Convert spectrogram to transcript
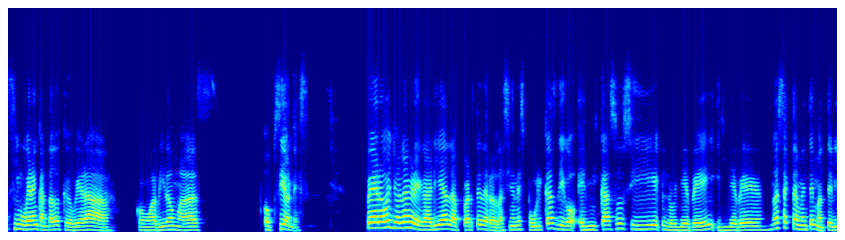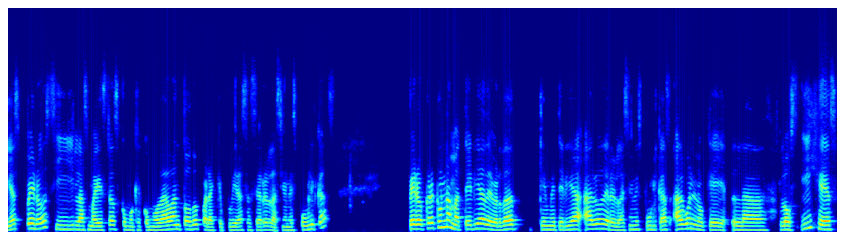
sí me hubiera encantado que hubiera como habido más opciones. pero yo le agregaría la parte de relaciones públicas. Digo, en mi caso sí lo llevé y llevé, no exactamente materias, pero sí las maestras como que acomodaban todo para que pudieras hacer relaciones públicas. Pero creo que una materia de verdad que metería algo de relaciones públicas, algo en lo que los hijes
